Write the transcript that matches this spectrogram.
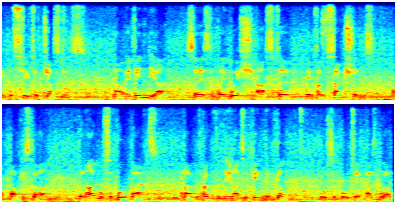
in pursuit of justice. Now, if India says that they wish us to impose sanctions on Pakistan, then I will support that, and I would hope that the United Kingdom government will support it as well,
